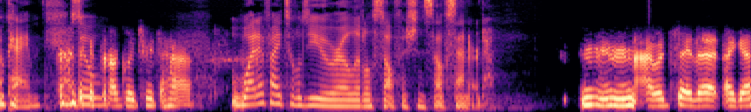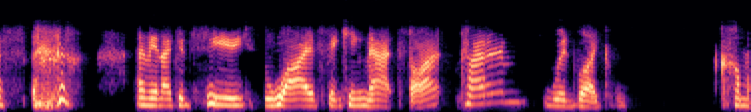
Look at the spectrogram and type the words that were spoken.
Okay. I so think it's an ugly trait to have. What if I told you you were a little selfish and self centered? Mm, I would say that I guess I mean I could see why thinking that thought pattern would like come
